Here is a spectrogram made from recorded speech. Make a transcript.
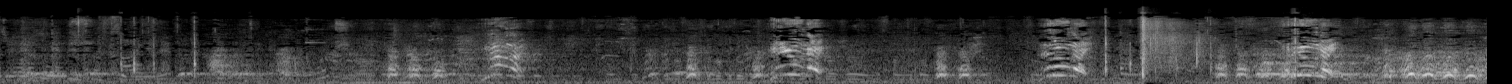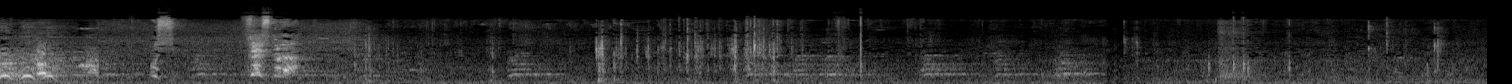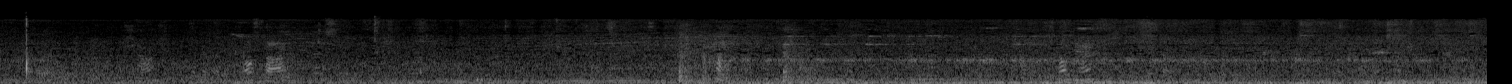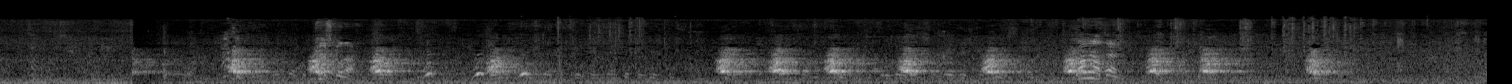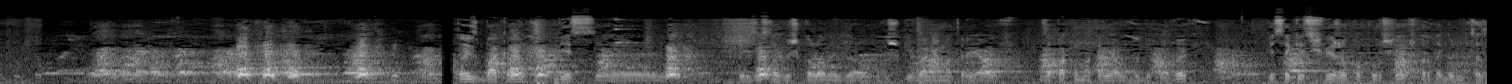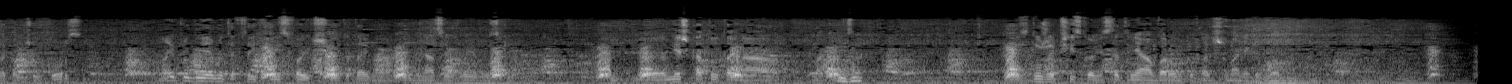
よしジェシコだ Dobra ten. To jest Baka, pies, e, który został wyszkolony do wyszukiwania materiałów, zapachu materiałów wybuchowych. Piesek jest świeżo po kursie, 4 lipca zakończył kurs. No i próbujemy te, w tej chwili swoich sił tutaj na kombinacjach wojewódzkich. E, Mieszka tutaj na, na końcu. To jest duże psisko, niestety nie ma warunków na trzymanie go w domu.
